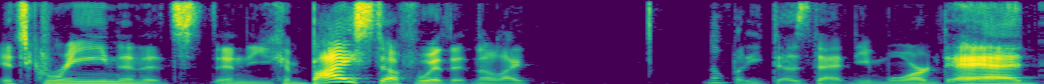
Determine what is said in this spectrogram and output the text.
It's green, and it's and you can buy stuff with it." And they're like, "Nobody does that anymore, Dad."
